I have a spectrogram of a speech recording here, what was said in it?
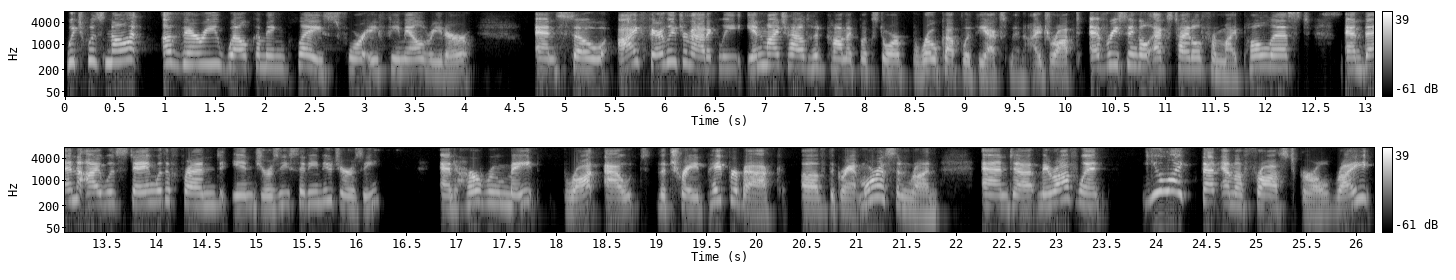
which was not a very welcoming place for a female reader and so I fairly dramatically, in my childhood comic book store, broke up with the X Men. I dropped every single X title from my pull list. And then I was staying with a friend in Jersey City, New Jersey and her roommate brought out the trade paperback of the Grant Morrison run. And uh, Mayrav went, You like that Emma Frost girl, right?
